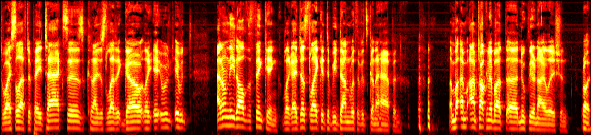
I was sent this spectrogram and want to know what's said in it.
Do I still have to pay taxes? Can I just let it go? Like it would it would. I don't need all the thinking. Like I just like it to be done with if it's going to happen. I'm, I'm, I'm talking about uh, nuclear annihilation. Right.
